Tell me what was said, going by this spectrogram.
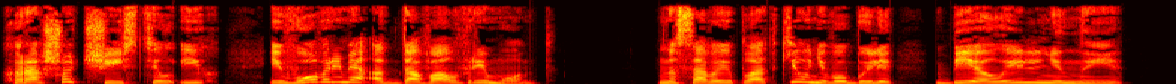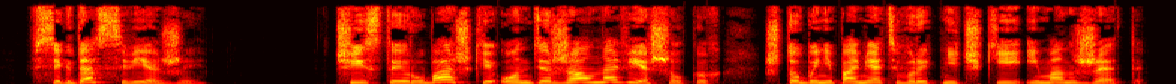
хорошо чистил их и вовремя отдавал в ремонт. Носовые платки у него были белые, льняные, всегда свежие. Чистые рубашки он держал на вешалках, чтобы не помять воротнички и манжеты.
